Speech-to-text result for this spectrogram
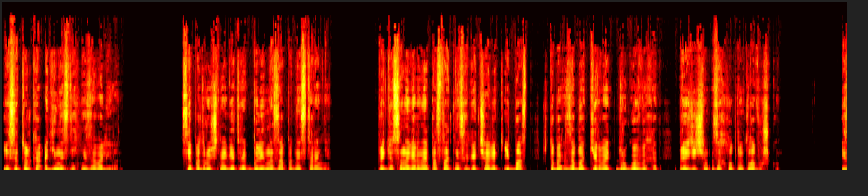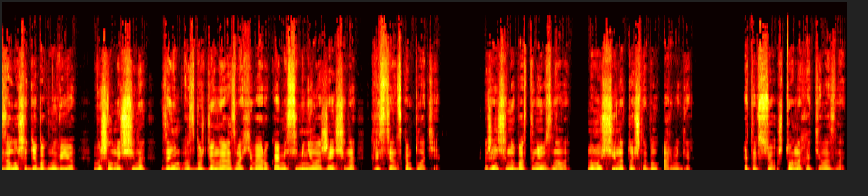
если только один из них не завалило. Все подручные ветры были на западной стороне. Придется, наверное, послать несколько человек и баст, чтобы заблокировать другой выход, прежде чем захлопнуть ловушку. Из-за лошади, обогнув ее, вышел мужчина, за ним, возбужденно размахивая руками, семенила женщина в крестьянском платье. Женщину Баста не узнала, но мужчина точно был Армигер. Это все, что она хотела знать.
